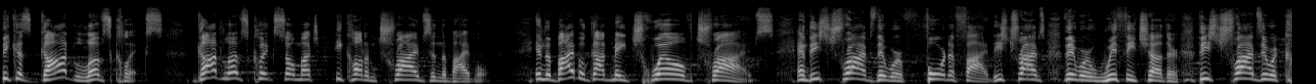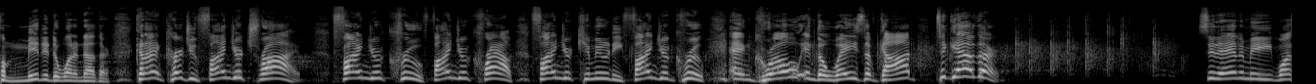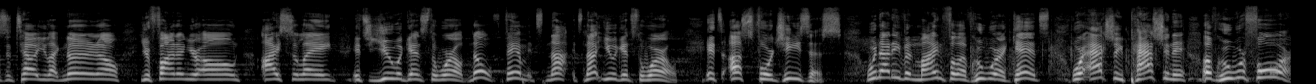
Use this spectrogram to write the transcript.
Because God loves cliques. God loves cliques so much, He called them tribes in the Bible. In the Bible, God made 12 tribes. And these tribes, they were fortified. These tribes, they were with each other. These tribes, they were committed to one another. Can I encourage you? Find your tribe, find your crew, find your crowd, find your community, find your group, and grow in the ways of God together. See, the enemy wants to tell you, like, no, no, no, you're fine on your own, isolate, it's you against the world. No, fam, it's not. It's not you against the world. It's us for Jesus. We're not even mindful of who we're against, we're actually passionate of who we're for.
